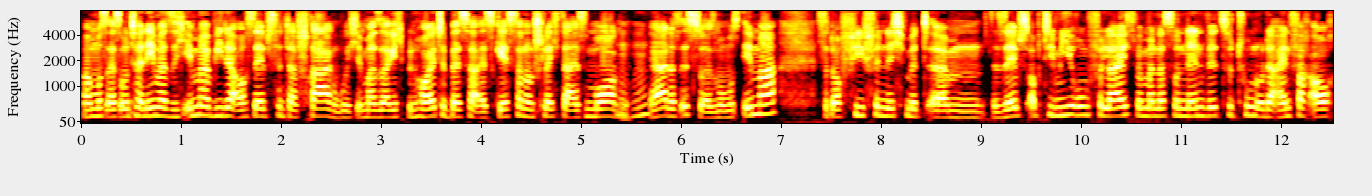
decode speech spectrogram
man muss als Unternehmer sich immer wieder auch selbst hinterfragen, wo ich immer sage, ich bin heute besser als gestern und schlechter als morgen. Mhm. Ja, das ist so. Also man muss immer, es hat auch viel, finde ich, mit ähm, Selbstoptimierung vielleicht, wenn man das so nennen will, zu tun oder einfach auch,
